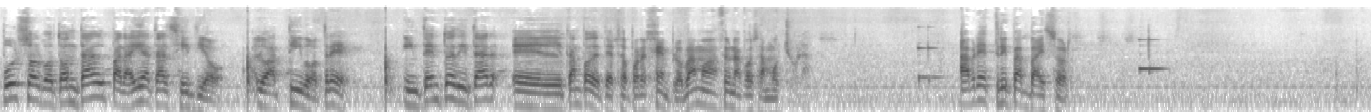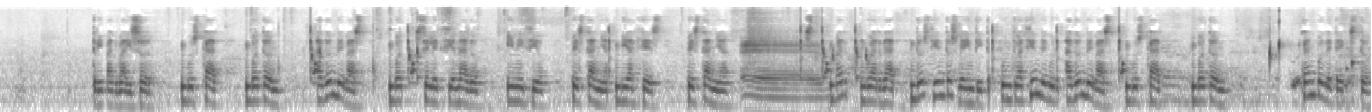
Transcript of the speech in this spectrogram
pulso el botón tal para ir a tal sitio, lo activo, tres, intento editar el campo de texto, por ejemplo, vamos a hacer una cosa muy chula. Abre TripAdvisor, TripAdvisor. Buscar. Botón. ¿A dónde vas? Bot. Seleccionado. Inicio. Pestaña. Viajes. Pestaña. eh, Bar. Guardar. 220. Puntuación de... ¿A dónde vas? Buscar. Botón. Campo de texto.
